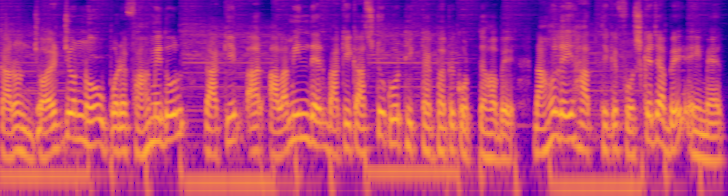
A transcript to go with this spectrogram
কারণ জয়ের জন্য উপরে ফাহমিদুল, রাকিব আর আলামিনদের বাকি কাজটুকু ঠিকঠাকভাবে করতে হবে। না হলেই হাত থেকে ফসকে যাবে এই ম্যাচ।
